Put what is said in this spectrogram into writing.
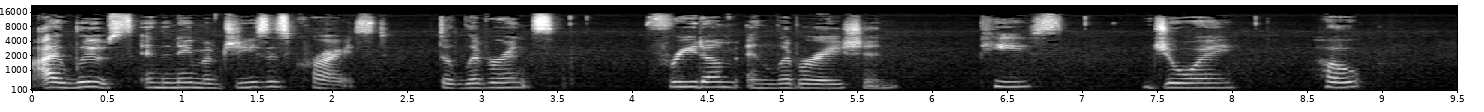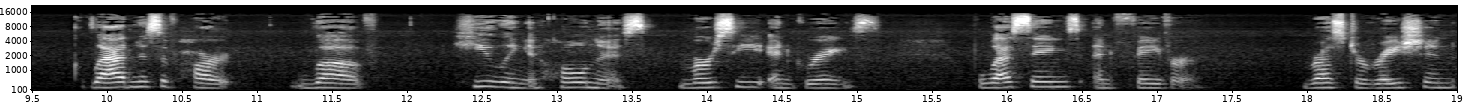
I loose in the name of Jesus Christ deliverance, freedom and liberation, peace, joy, hope, gladness of heart, love, healing and wholeness, mercy and grace, blessings and favor, restoration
